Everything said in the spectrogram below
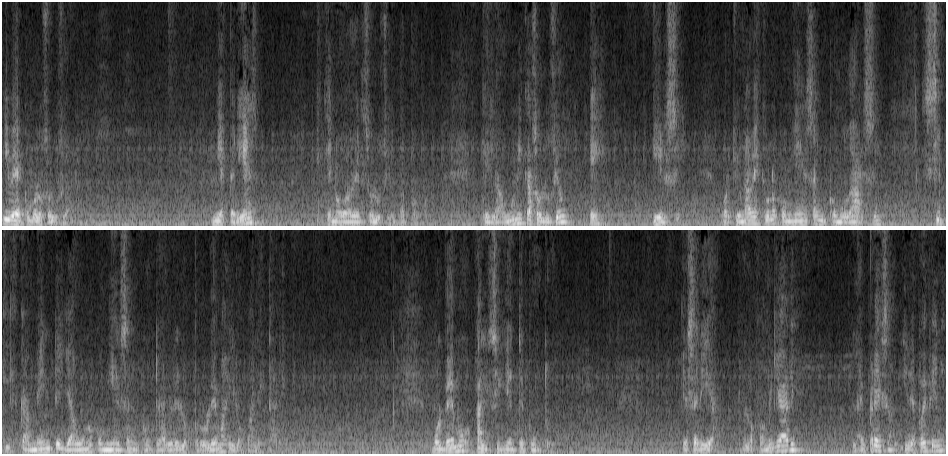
y ver cómo lo soluciona. Mi experiencia es que no va a haber solución tampoco, que la única solución es irse, porque una vez que uno comienza a incomodarse, psíquicamente ya uno comienza a encontrarle los problemas y los malestares. Volvemos al siguiente punto, que sería los familiares, la empresa y después vienen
